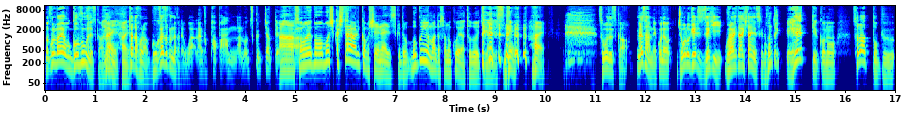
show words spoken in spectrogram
まあ、この場合はご夫婦ですからね、はいはい。ただほらご家族の中でうわなんかパパあんなの作っちゃってああそれももしかしたらあるかもしれないですけど僕にはまだその声は届いてないですね。はい。そうですか。皆さんねこの長老芸術ぜひご覧いただきたいんですけど本当にえー、っていうこの空飛ぶ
